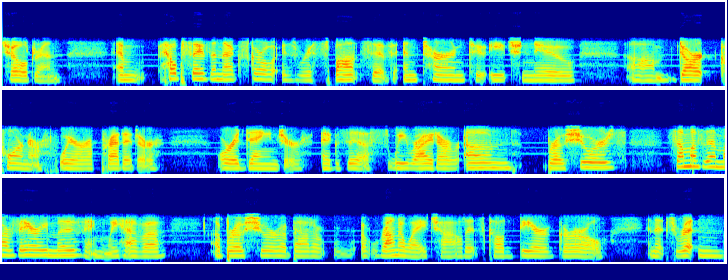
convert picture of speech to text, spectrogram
children and Help Save the Next Girl is responsive in turn to each new um, dark corner where a predator or a danger exists. We write our own brochures. Some of them are very moving. We have a, a brochure about a, a runaway child. It's called Dear Girl, and it's written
